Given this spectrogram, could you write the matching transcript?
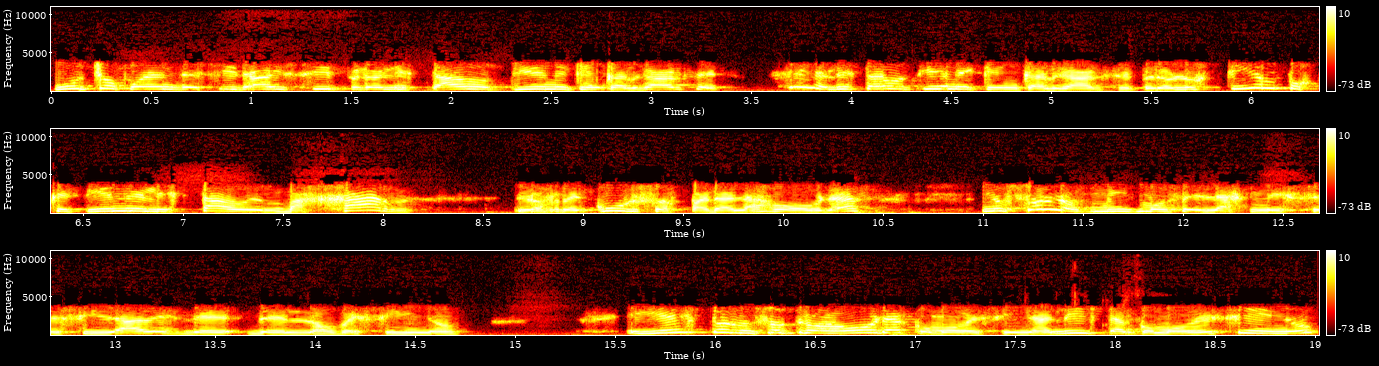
Muchos pueden decir, ay, sí, pero el Estado tiene que encargarse. Sí, el Estado tiene que encargarse, pero los tiempos que tiene el Estado en bajar los recursos para las obras no son los mismos de las necesidades de, de los vecinos. Y esto nosotros ahora como vecinalista, como vecino,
